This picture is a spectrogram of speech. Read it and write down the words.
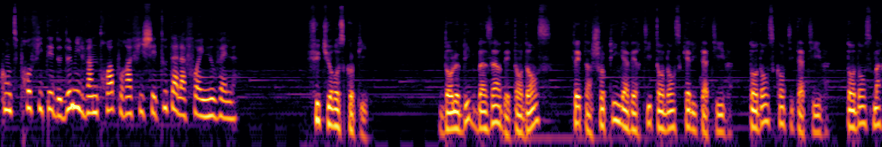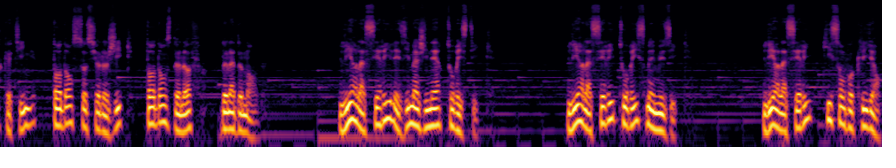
compte profiter de 2023 pour afficher tout à la fois une nouvelle. Futuroscopie. Dans le Big Bazar des tendances, faites un shopping averti tendance qualitative, tendance quantitative, tendance marketing, tendance sociologique, tendance de l'offre, de la demande. Lire la série Les imaginaires touristiques. Lire la série Tourisme et musique. Lire la série Qui sont vos clients?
